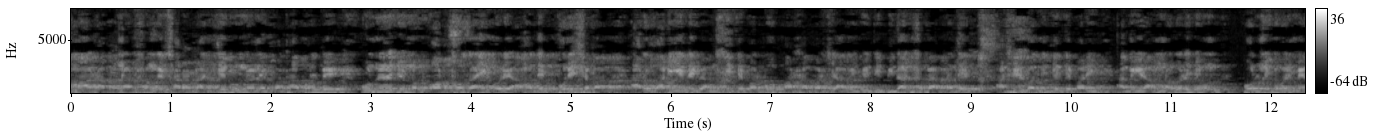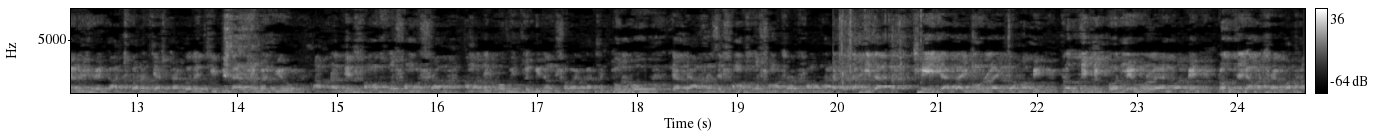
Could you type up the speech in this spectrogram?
আমার আপনার সঙ্গে সারা রাজ্যের উন্নয়নে কথা বলবে। উন্নয়নের জন্য অর্থ দায়ী করে আমাদের পরিষেবা আরও বাড়িয়ে দেবে, আমি দিতে পারব। পাশাপাশি আমি যদি বিধানসভায় আপনাদের আশীর্বাদে যেতে পারি, আমি রামনগরে যেমন পৌর নিগমের মেয়র হিসেবে কাজ করার চেষ্টা করেছি, বিধানসভায় গিয়েও আপনাদের সমস্ত সমস্যা আমাদের পবিত্র বিধানসভার কাছে তুলব, যাতে আপনাদের সমস্ত সমস্যার সমাধান চাহিদা সেই জায়গায় মূল্যায়িত হবে। প্রত্যেকটি কর্মীর মূল্যায়ন পাবেন। প্রত্যেকে আমার সঙ্গে কথা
